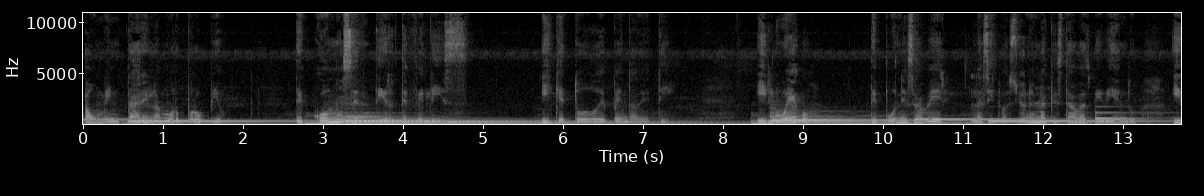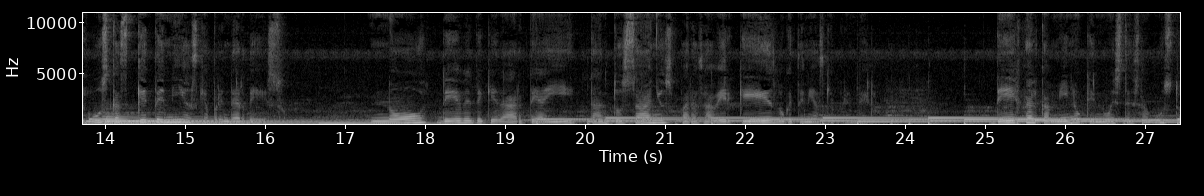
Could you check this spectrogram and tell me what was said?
aumentar el amor propio, de cómo sentirte feliz y que todo dependa de ti. Y luego te pones a ver la situación en la que estabas viviendo y buscas qué tenías que aprender de eso. Debes de quedarte ahí tantos años para saber qué es lo que tenías que aprender. Deja el camino que no estés a gusto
